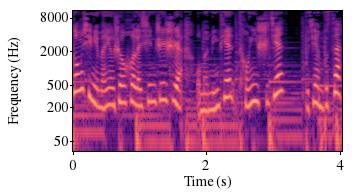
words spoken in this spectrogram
恭喜你们又收获了新知识，我们明天同一时间不见不散。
